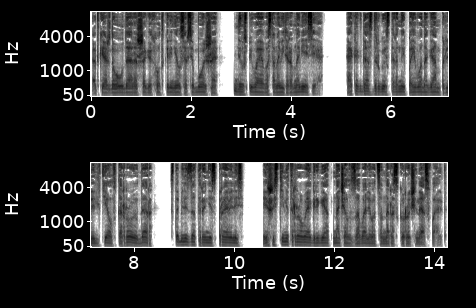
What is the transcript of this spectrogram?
От каждого удара шагоход кренился все больше, не успевая восстановить равновесие. А когда с другой стороны по его ногам прилетел второй удар, стабилизаторы не справились, и шестиметровый агрегат начал заваливаться на раскуроченный асфальт.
